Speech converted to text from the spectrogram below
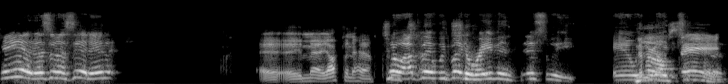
Yeah, that's what I said, ain't it? Hey, hey man, y'all finna have two. No, I played. We played the Ravens this week, and we No, no, I'm the Chiefs.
